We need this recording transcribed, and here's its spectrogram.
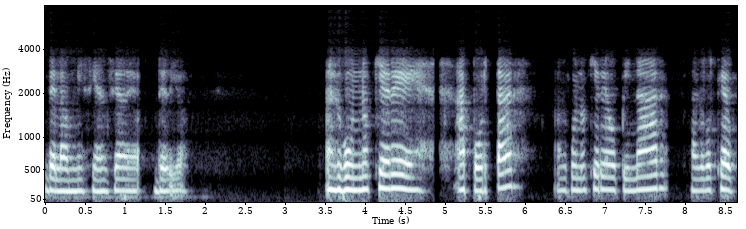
de la omnisciencia de, Dios. ¿Alguno quiere aportar ¿Alguno quiere opinar? ¿Algo que,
